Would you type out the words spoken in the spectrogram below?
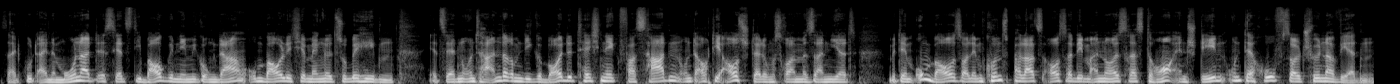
Seit gut einem Monat ist jetzt die Baugenehmigung da, um bauliche Mängel zu beheben. Jetzt werden unter anderem die Gebäudetechnik, Fassaden und auch die Ausstellungsräume saniert. Mit dem Umbau soll im Kunstpalast außerdem ein neues Restaurant entstehen und der Hof soll schöner werden.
